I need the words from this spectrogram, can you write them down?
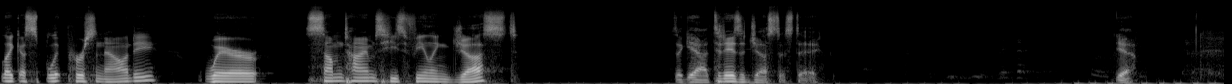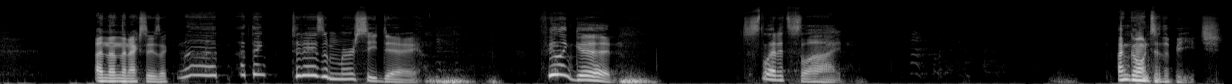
like a split personality where sometimes he's feeling just. He's like, yeah, today's a justice day. Yeah. And then the next day he's like, nah, I think today's a mercy day. Feeling good. Just let it slide. I'm going to the beach.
